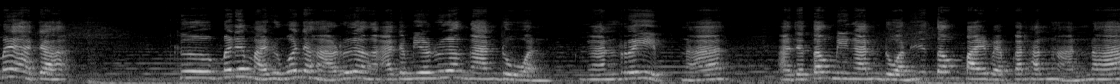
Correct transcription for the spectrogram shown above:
ไม่อาจจะ คือไม่ได้หมายถึงว่าจะหาเรื่องอาจจะมีเรื่องงานด่วน งานรีบนะ อาจจะต้องมีงานด่วนที่จะต้องไปแบบกระทันหันนะคะ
